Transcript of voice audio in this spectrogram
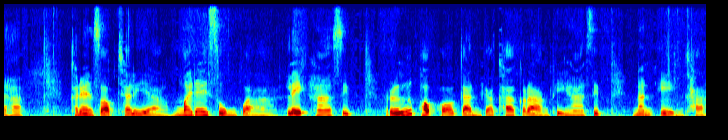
นะคะคะแนนสอบเฉลี่ยไม่ได้สูงกว่าเลข 50 หรือพอๆกันกับค่ากลางที่ 50 นั่นเองค่ะ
